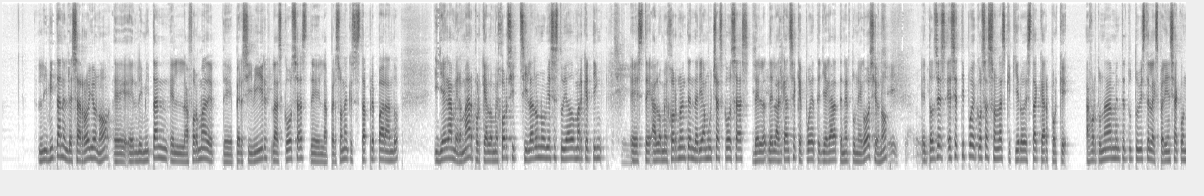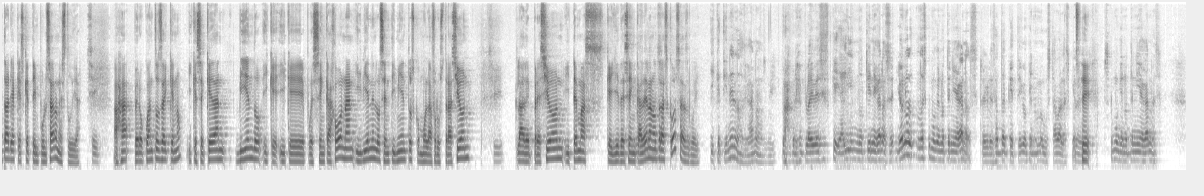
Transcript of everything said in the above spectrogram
limitan el desarrollo, ¿no? Eh, eh, limitan el- la forma de, de percibir las cosas de la persona que se está preparando y llega a mermar, porque a lo mejor si, si Lalo no hubiese estudiado marketing, este, a lo mejor no entendería muchas cosas del, del alcance que puede te- llegar a tener tu negocio, ¿no? Sí, claro. Entonces, ese tipo de cosas son las que quiero destacar porque afortunadamente tú tuviste la experiencia contraria, que es que te impulsaron a estudiar. Sí. Ajá, pero ¿cuántos hay que no? Y que se quedan viendo y que, y que pues se encajonan y vienen los sentimientos como la frustración, Sí. La depresión y temas que desencadenan otras cosas, güey. Y que tienen las ganas, güey. Porque, por ejemplo, hay veces que alguien no tiene ganas. Yo no, no es como que no tenía ganas. Regresando a que te digo que no me gustaba la escuela. Sí. Es como que no tenía ganas.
